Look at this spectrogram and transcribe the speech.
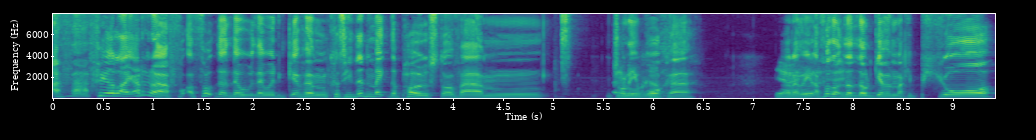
I, f- I feel like I don't know. I, f- I thought that they, would- they would give him because he didn't make the post of um Johnny Walker. Walker. yeah, You know what I mean? I thought that they would give him like a pure,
